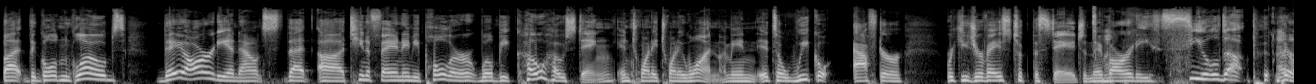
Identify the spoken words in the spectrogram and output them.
But the Golden Globes, they already announced that uh, Tina Fey and Amy Poehler will be co-hosting in 2021. I mean, it's a week after Ricky Gervais took the stage, and they've already sealed up their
